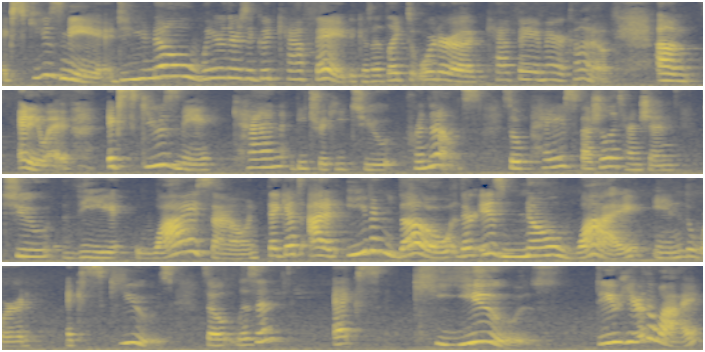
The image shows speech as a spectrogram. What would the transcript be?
Excuse me, do you know where there's a good cafe? Because I'd like to order a cafe Americano. Um, anyway, excuse me can be tricky to pronounce. So, pay special attention to the Y sound that gets added even though there is no Y in the word excuse. So listen, excuse. Do you hear the Y?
